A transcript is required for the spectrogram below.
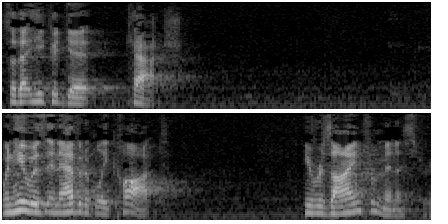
so that he could get cash. When he was inevitably caught, he resigned from ministry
